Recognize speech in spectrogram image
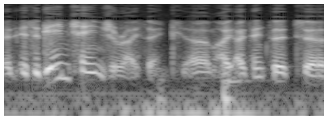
It's a game changer, I think. Um, I, I think that uh,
